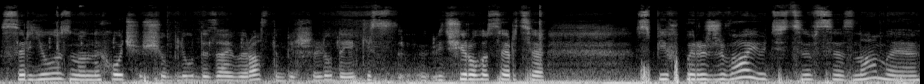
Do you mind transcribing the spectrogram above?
серйозно. Не хочу, щоб люди зайвий раз, тим більше люди, які від щирого серця співпереживають це все з нами,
